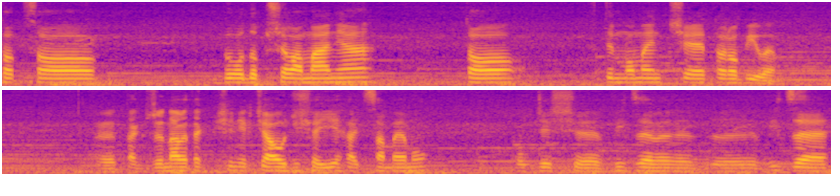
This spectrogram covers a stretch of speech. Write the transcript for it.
to, co było do przełamania, to w tym momencie to robiłem. E, Także nawet jak mi się nie chciało dzisiaj jechać samemu, bo gdzieś e, widzę, widzę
